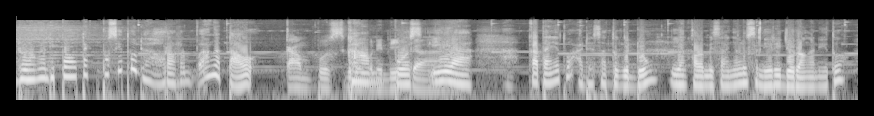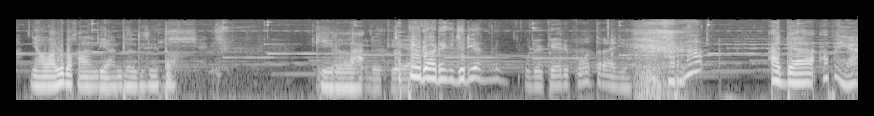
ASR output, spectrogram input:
ruangan di poltek pos itu udah horor banget tahu kampus gedung kampus pendidikan. iya katanya tuh ada satu gedung yang kalau misalnya lu sendiri di ruangan itu nyawa lu bakalan diambil di situ gila Udah Tapi kayak udah ada yang kejadian belum? udah kayak Harry Potter aja. karena ada apa ya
